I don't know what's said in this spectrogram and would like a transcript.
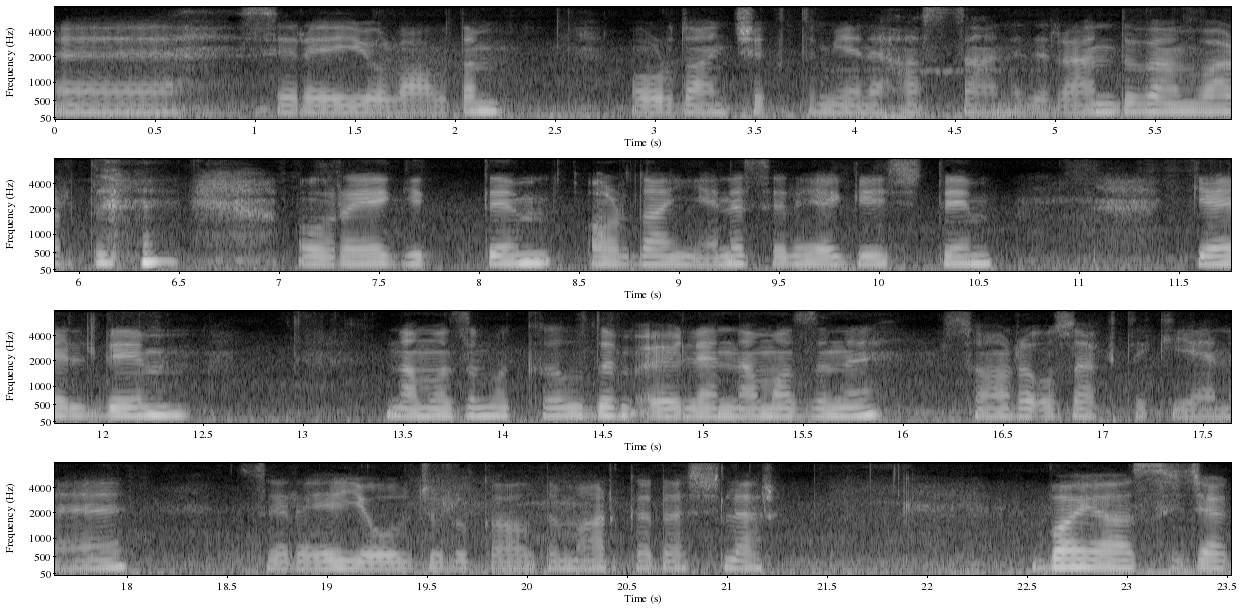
eee Sere'ye yol aldım. Oradan çıktım yine hastanede randevam vardı. Oraya gittim. Oradan yine Sere'ye geçtim. Geldim. Namazımı kıldım öğlen namazını. Sonra uzaktaki yine Seraya yolculuk aldım arkadaşlar. Bayağı sıcak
